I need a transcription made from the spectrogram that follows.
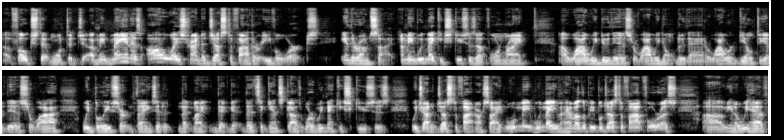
uh, folks that want to, ju- I mean, man is always trying to justify their evil works in their own sight. I mean, we make excuses up for them, right? Uh, why we do this or why we don't do that or why we're guilty of this or why we believe certain things that are, that might that that's against God's word. We make excuses. We try to justify it in our sight. We may we may even have other people justify it for us. Uh, you know, we have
